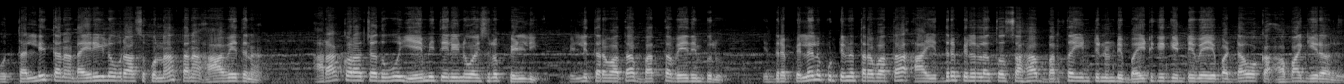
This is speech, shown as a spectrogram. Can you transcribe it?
ఓ తల్లి తన డైరీలో వ్రాసుకున్న తన ఆవేదన. అరాకొరా చదువు ఏమీ తెలియని వయసులో పెళ్ళి. పెళ్ళి తర్వాత భర్త వేధింపులు. ఇద్దరు పిల్లలు పుట్టిన తర్వాత ఆ ఇద్దరు పిల్లలతో సహా భర్త ఇంటి నుండి బయటికి గెంటి వేయబడ్డ ఒక అభాగీరాలు.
